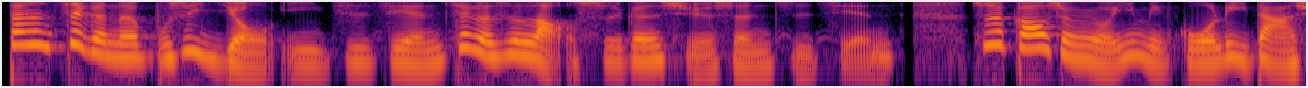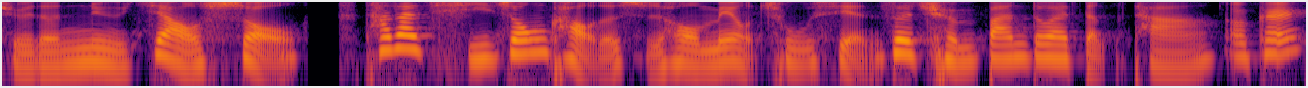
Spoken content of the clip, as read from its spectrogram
但是这个呢不是友谊之间，这个是老师跟学生之间。就是高雄有一名国立大学的女教授，她在期中考的时候没有出现，所以全班都在等她。OK。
